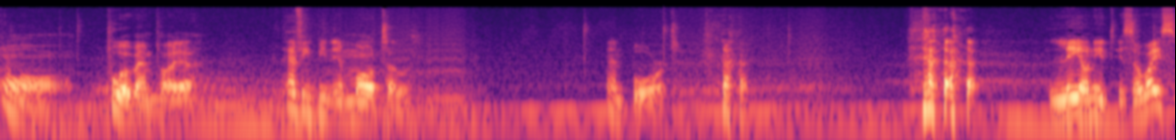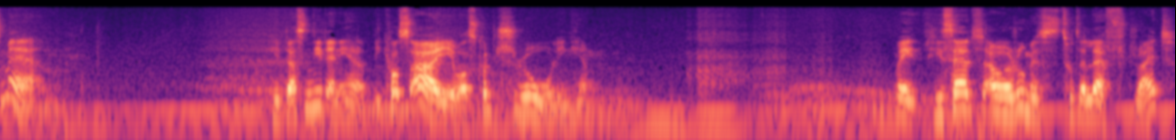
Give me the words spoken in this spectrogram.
Oh, poor vampire. Having been immortal. And bored. Leonid is a wise man. He doesn't need any help, because I was controlling him. Wait, he said our room is to the left, right?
